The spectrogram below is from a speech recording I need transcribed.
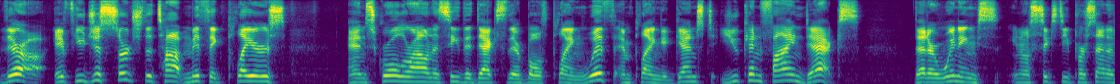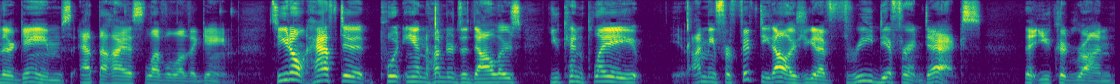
there, are, if you just search the top Mythic players, and scroll around and see the decks they're both playing with and playing against, you can find decks that are winning, you know, 60% of their games at the highest level of the game. So you don't have to put in hundreds of dollars. You can play, I mean, for $50, you could have three different decks that you could run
